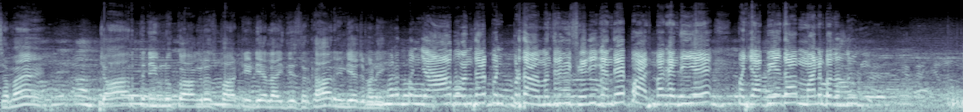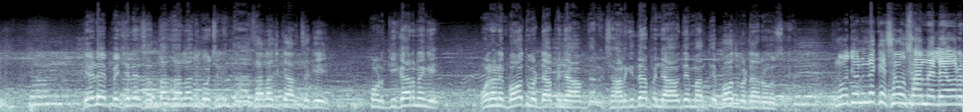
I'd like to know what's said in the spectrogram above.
ਸਮਾਂ ਹੈ 4 ਤਰੀਕ ਨੂੰ ਕਾਂਗਰਸ ਪਾਰਟੀ ਇੰਡੀਆ ਲਾਈ ਦੀ ਸਰਕਾਰ ਇੰਡੀਆ 'ਚ ਬਣੇਗੀ ਪੰਜਾਬ ਅੰਦਰ ਪ੍ਰਧਾਨ ਮੰਤਰੀ ਦੀ ਫੇਰੀ ਕਹਿੰਦੇ ਭਾਜਪਾ ਕਹਿੰਦੀ ਹੈ ਪੰਜਾਬੀਆਂ ਦਾ ਮਨ ਬਦਲ ਦੂਗੀ। ਜਿਹੜੇ ਪਿਛਲੇ 7 ਸਾਲਾਂ 'ਚ ਕੁਝ ਨਹੀਂ 10 ਸਾਲਾਂ 'ਚ ਕਰ ਸਕੇ ਹੁਣ ਕੀ ਕਰਨਗੇ? ਉਹਨਾਂ ਨੇ ਬਹੁਤ ਵੱਡਾ ਪੰਜਾਬ ਦਾ ਨੁਕਸਾਨ ਕੀਤਾ ਪੰਜਾਬ ਦੇ ਮਨ ਤੇ ਬਹੁਤ ਵੱਡਾ ਰੋਸ ਹੈ। ਨੌਜਵਾਨਾਂ ਦਾ ਕਿਸ ਉਤਸ਼ਾਹ ਮਿਲਿਆ ਔਰ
